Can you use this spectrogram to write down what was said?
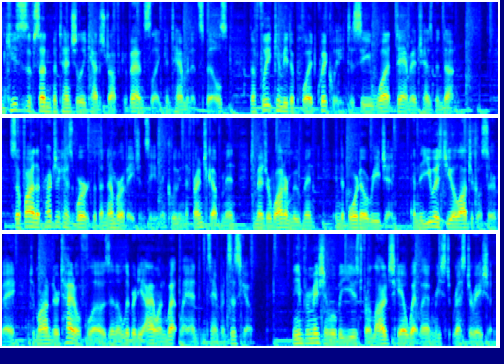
In cases of sudden potentially catastrophic events like contaminant spills, the fleet can be deployed quickly to see what damage has been done. So far, the project has worked with a number of agencies, including the French government to measure water movement in the Bordeaux region and the U.S. Geological Survey to monitor tidal flows in the Liberty Island wetland in San Francisco. The information will be used for large scale wetland rest- restoration.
